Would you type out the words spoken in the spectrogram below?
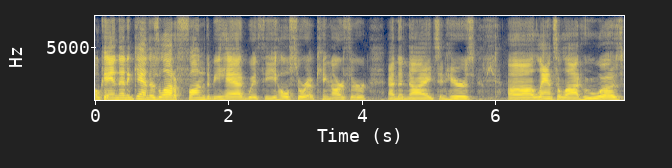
Okay, and then again, there's a lot of fun to be had with the whole story of King Arthur and the knights. And here's uh, Lancelot, who was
